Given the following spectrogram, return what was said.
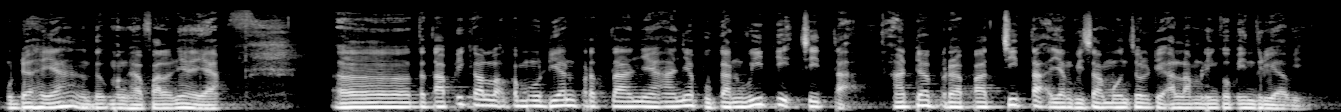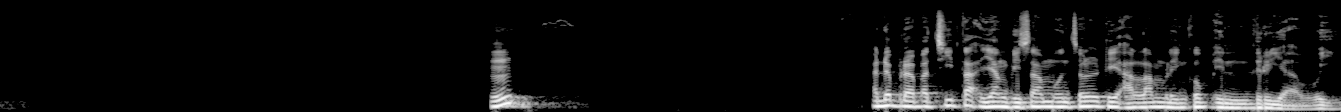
Mudah ya untuk menghafalnya ya. E, tetapi kalau kemudian pertanyaannya bukan widik cita, ada berapa cita yang bisa muncul di alam lingkup indriawi? Hmm? Ada berapa cita yang bisa muncul di alam lingkup indriawi?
